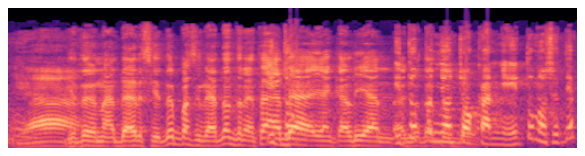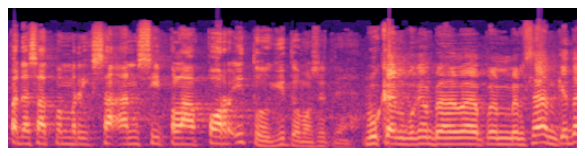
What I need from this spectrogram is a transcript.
Ya. Gitu. Nah dari situ pas kelihatan ternyata Itu- ada yang kalian Itu tubuh. penyocokannya itu maksudnya pada saat pemeriksaan si pelapor itu gitu maksudnya. Bukan bukan pemeriksaan, kita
